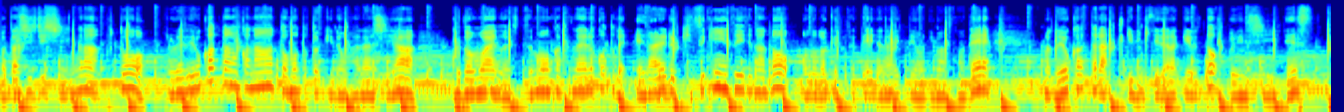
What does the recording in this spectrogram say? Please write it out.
私自身がふとこれで良かったのかなと思った時のお話や子供への質問を重ねることで得られる気づきについてなどをお届けさせていただいておりますのでまたよかったら聞きに来ていただけると嬉しいです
